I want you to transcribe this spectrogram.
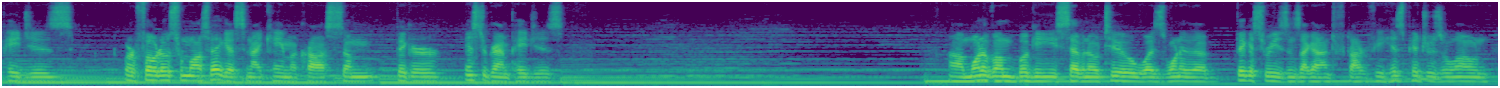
pages or photos from Las Vegas and I came across some bigger Instagram pages. Um, one of them, Boogie702, was one of the biggest reasons I got into photography. His pictures alone,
